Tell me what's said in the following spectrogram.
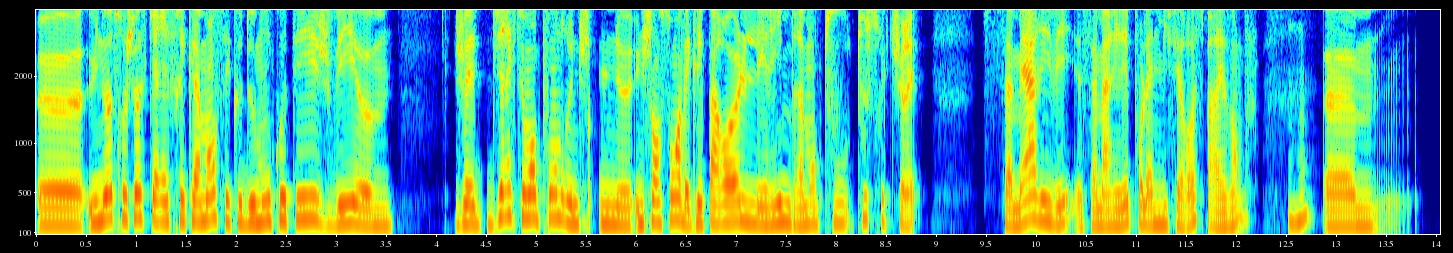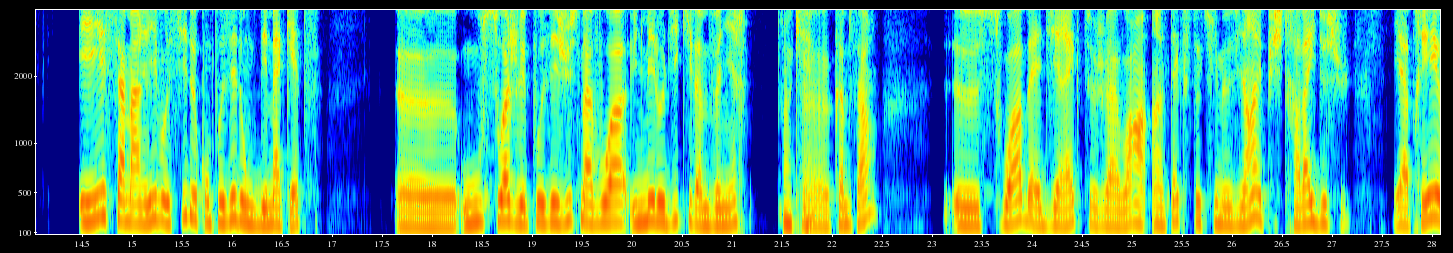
Une autre chose qui arrive fréquemment, c'est que de mon côté, je vais, je vais directement pondre une, ch- une- une chanson avec les paroles, les rimes, vraiment tout, tout structuré. Ça m'est arrivé. Ça m'est arrivé pour L'ennemi féroce, par exemple. Mhm. Euh, Et ça m'arrive aussi de composer donc des maquettes euh, où soit je vais poser juste ma voix, une mélodie qui va me venir euh, comme ça, soit bah, direct, je vais avoir un, texte qui me vient et puis je travaille dessus. Et après,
